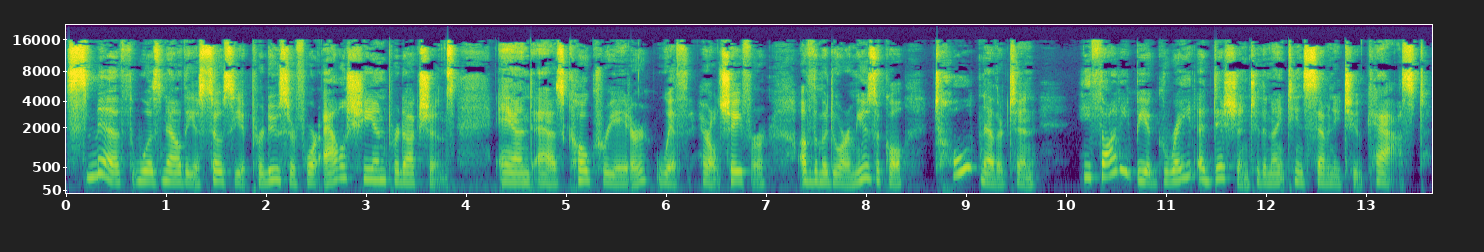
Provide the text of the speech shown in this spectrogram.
Smith was now the associate producer for Al Sheehan Productions, and as co-creator with Harold Schafer of the Medora musical, told Netherton he thought he'd be a great addition to the 1972 cast.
